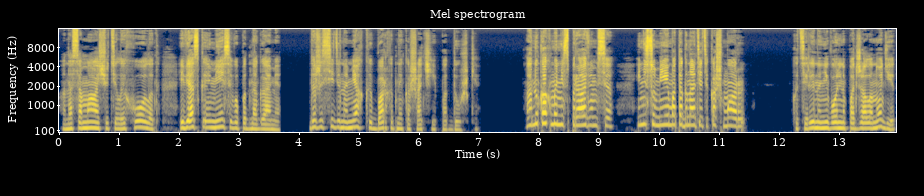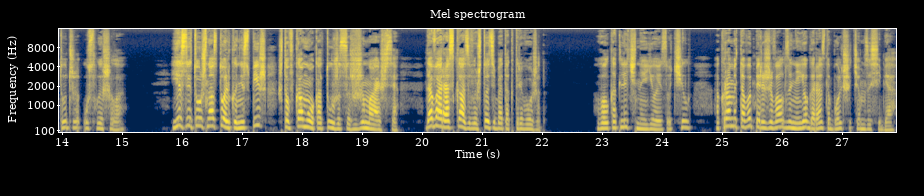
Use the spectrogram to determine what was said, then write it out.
Она сама ощутила и холод, и вязкое месиво под ногами, даже сидя на мягкой бархатной кошачьей подушке. «А ну как мы не справимся и не сумеем отогнать эти кошмары?» Катерина невольно поджала ноги и тут же услышала. «Если ты уж настолько не спишь, что в комок от ужаса сжимаешься, давай рассказывай, что тебя так тревожит». Волк отлично ее изучил, а кроме того переживал за нее гораздо больше, чем за себя.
